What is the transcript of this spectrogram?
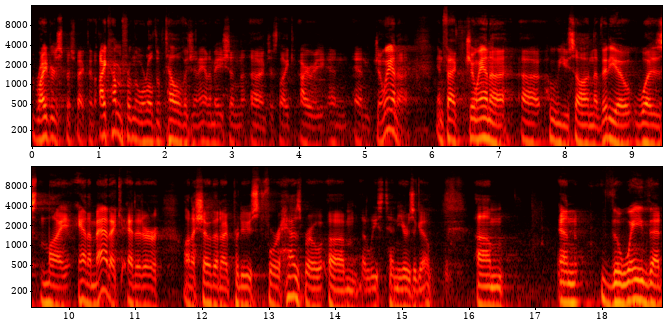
writer's perspective, I come from the world of television animation, uh, just like Ari and, and Joanna. In fact, Joanna, uh, who you saw in the video, was my animatic editor on a show that I produced for Hasbro um, at least 10 years ago. Um, and the way that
